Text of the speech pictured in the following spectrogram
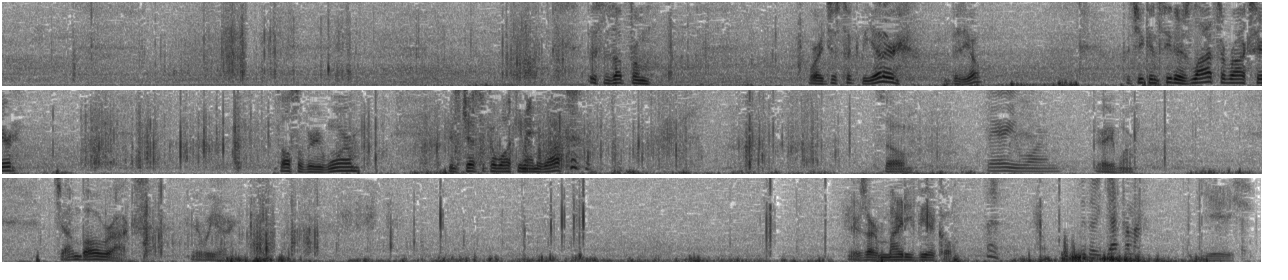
This is up from where I just took the other video. But you can see there's lots of rocks here. It's also very warm. Here's Jessica walking on the rocks. So, It's very warm. very warm. Jumbo rocks. Here we are. There's our mighty vehicle. With a yakama. Yes.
